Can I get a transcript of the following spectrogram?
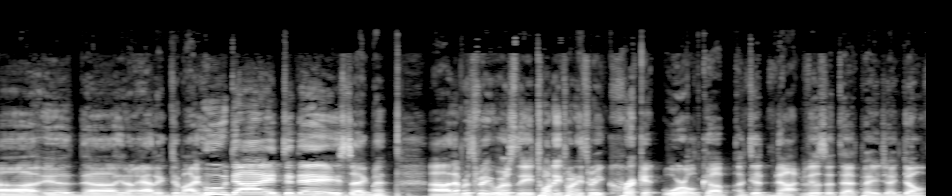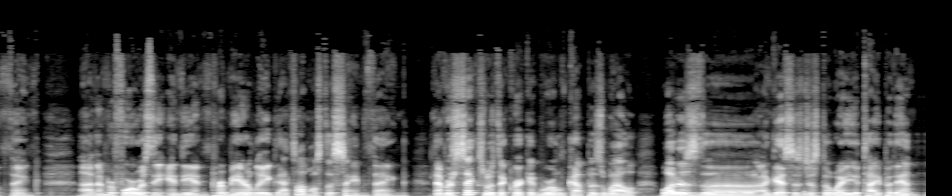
uh, in uh, you know adding to my "Who Died Today" segment. Uh, number three was the 2023 Cricket World Cup. I did not visit that page. I don't think. Uh, number four was the Indian Premier League. That's almost the same thing. Number six was the Cricket World Cup as well. What is the? I guess it's just the way you type it in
